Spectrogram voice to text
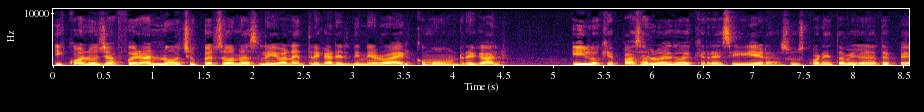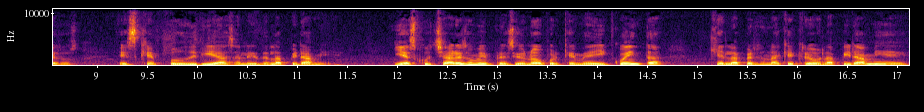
y cuando ya fueran ocho personas le iban a entregar el dinero a él como un regalo. Y lo que pasa luego de que recibiera sus 40 millones de pesos es que podría salir de la pirámide. Y escuchar eso me impresionó porque me di cuenta que la persona que creó la pirámide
